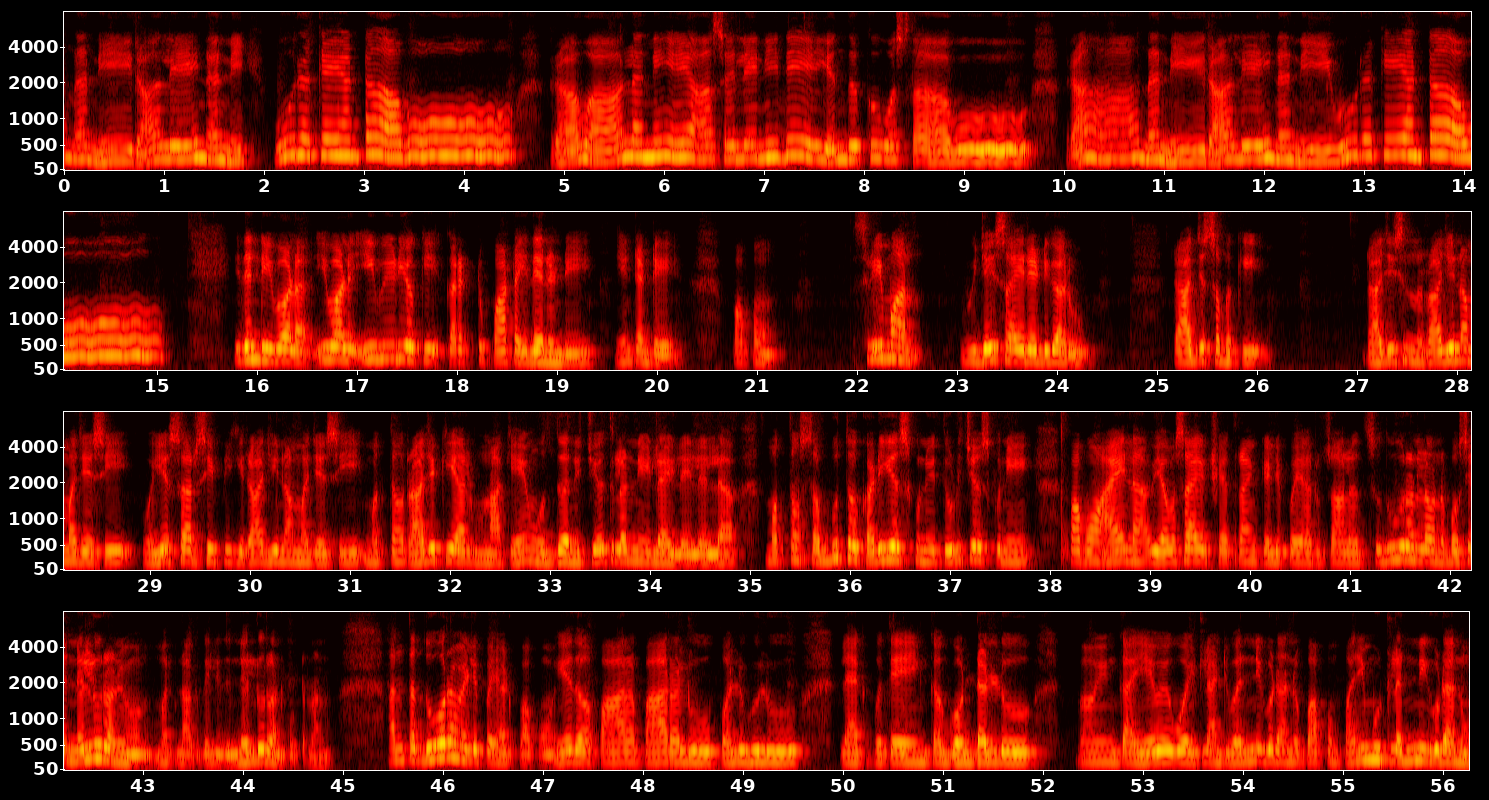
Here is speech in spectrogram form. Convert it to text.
రానని రాలేనని ఊరకే అంటావు. రావాలని ఆశలేనిదే ఎందుకు వస్తావు? రానని రాలేనని ఊరకే అంటావు. ఇదండి ఇవాళ ఇవాళ ఈ వీడియోకి కరెక్ట్ పాట ఇదేనండి. ఏంటంటే పాపం శ్రీమాన్ విజయసాయి రెడ్డి గారు రాజ్యసభకి రాజీ రాజీనామా చేసి వైఎస్ఆర్సీపీకి రాజీనామా చేసి మొత్తం రాజకీయాలు నాకేం వద్దు అని చేతులన్నీ ఇలా ఇలా ఇలా మొత్తం సబ్బుతో కడిగేసుకుని తుడిచేసుకుని పాపం ఆయన వ్యవసాయ క్షేత్రానికి వెళ్ళిపోయారు. చాలా సుదూరంలో ఉన్న బహుశా నెల్లూరు అని మరి నాకు తెలియదు నెల్లూరు అనుకుంటున్నాను. అంత దూరం వెళ్ళిపోయాడు పాపం. ఏదో పార పారలు పలుగులు లేకపోతే ఇంకా గొడ్డళ్ళు ఇంకా ఏవేవో ఇట్లాంటివన్నీ కూడాను పాపం పనిముట్లన్నీ కూడాను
